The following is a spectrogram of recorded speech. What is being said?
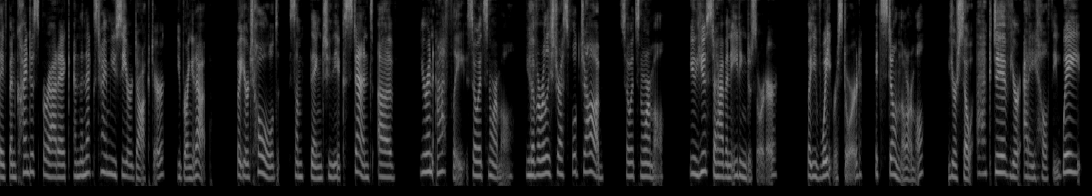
they've been kind of sporadic, and the next time you see your doctor, you bring it up. But you're told something to the extent of, you're an athlete, so it's normal. You have a really stressful job, so it's normal. You used to have an eating disorder, but you've weight restored, it's still normal. You're so active, you're at a healthy weight,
